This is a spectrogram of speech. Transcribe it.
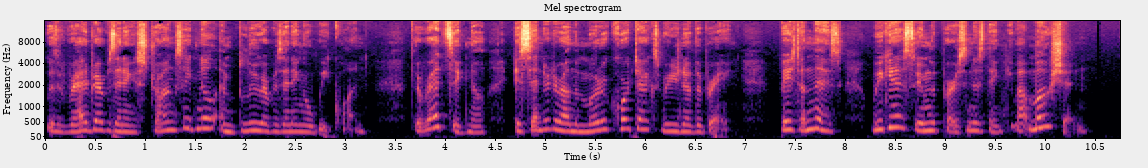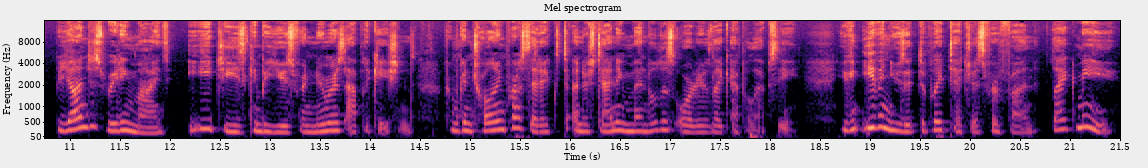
with red representing a strong signal and blue representing a weak one. The red signal is centered around the motor cortex region of the brain. Based on this, we can assume the person is thinking about motion. Beyond just reading minds, EEGs can be used for numerous applications, from controlling prosthetics to understanding mental disorders like epilepsy. You can even use it to play Tetris for fun, like me.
